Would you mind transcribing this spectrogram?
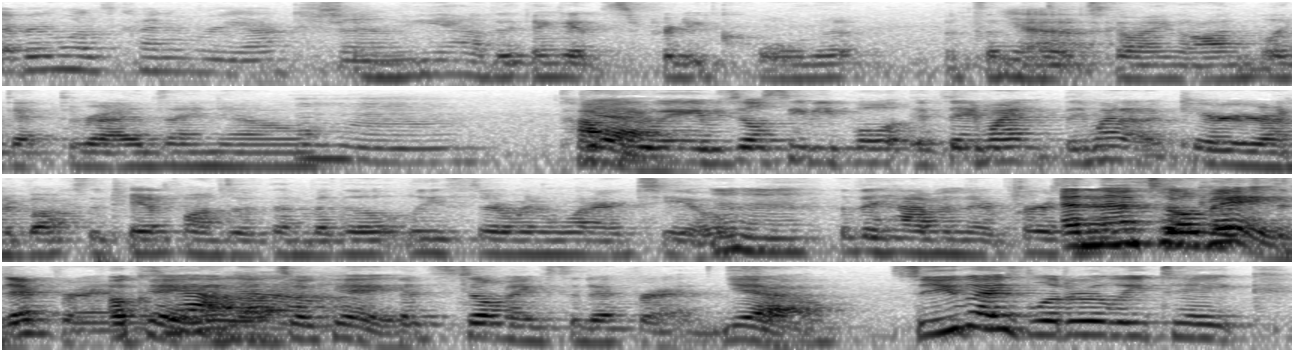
everyone's kind of reaction. yeah, they think it's pretty cool that it's something Yeah. that's going on. Like at Threads, I know. Mm-hmm. Coffee Yeah. waves, you'll see people if they might they might not carry around a box of tampons with them, but they'll at least throw in one or 2 Mhm. that they have in their purse, And it that's still okay. makes a difference. Okay, yeah. and that's okay. it still makes a difference. Yeah. So you guys literally take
